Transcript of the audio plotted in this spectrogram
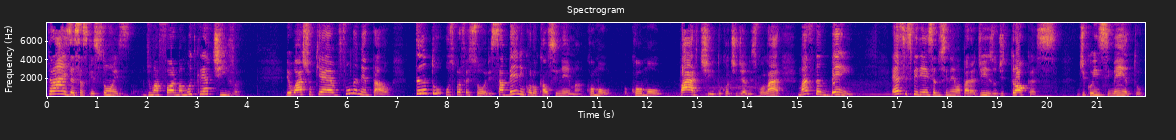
traz essas questões de uma forma muito criativa. Eu acho que é fundamental tanto os professores saberem colocar o cinema como, como parte do cotidiano escolar, mas também essa experiência do Cinema Paradiso de trocas de conhecimento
